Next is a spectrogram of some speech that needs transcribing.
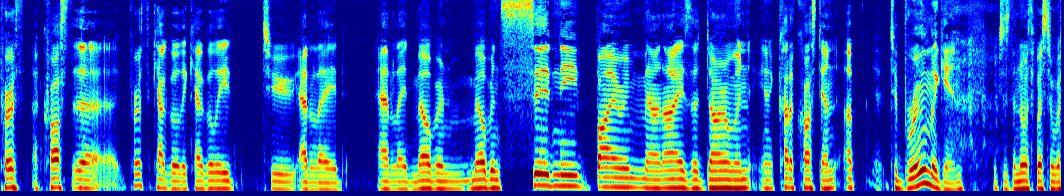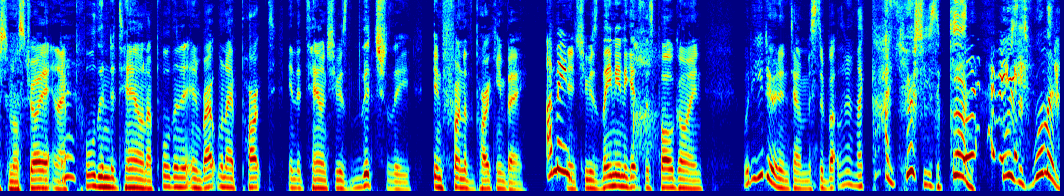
Perth across the Perth Kalgoorlie, Kalgoorlie to Adelaide, Adelaide, Melbourne, Melbourne, Sydney, Byron, Mount Isa, Darwin, and it cut across down up to Broome again, which is the northwest of Western Australia. And I pulled into town. I pulled in, and right when I parked into town, she was literally in front of the parking bay, I mean, and she was leaning against this pole, going, "What are you doing in town, Mister Butler?" I'm like, "God, here she is again. Who is this woman?"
